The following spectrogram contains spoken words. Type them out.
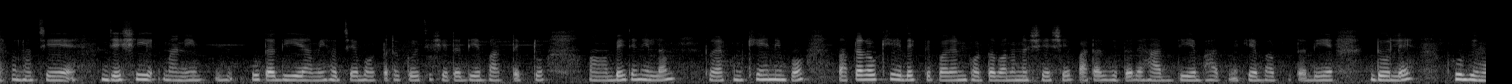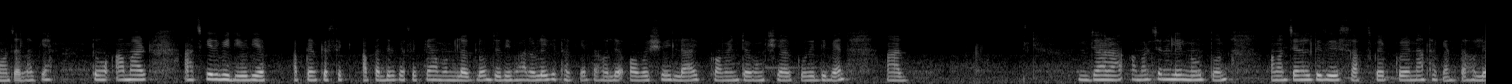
এখন হচ্ছে যেসি মানে পুতা দিয়ে আমি হচ্ছে ভর্তাটা করেছি, সেটা দিয়ে ভাতটা একটু বেটে নিলাম। তো এখন খেয়ে নিব। তো আপনারাও খেয়ে দেখতে পারেন ভর্তা বানানো শেষে পাটার ভিতরে হাত দিয়ে ভাত মেখে বা পুতা দিয়ে ডলে। খুবই মজা লাগে। তো আমার আজকের ভিডিওটি আপনার কাছে, আপনাদের কাছে কেমন লাগল? যদি ভালো লেগে থাকে তাহলে অবশ্যই লাইক কমেন্ট এবং শেয়ার করে দিবেন। আর যারা আমার চ্যানেলে নতুন, আমার চ্যানেলটি যদি সাবস্ক্রাইব করে না থাকেন তাহলে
